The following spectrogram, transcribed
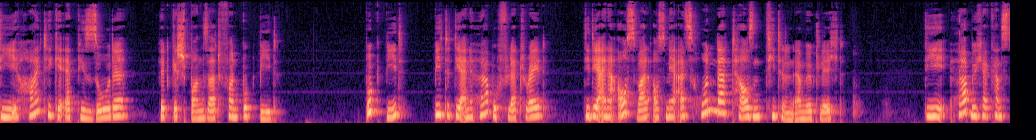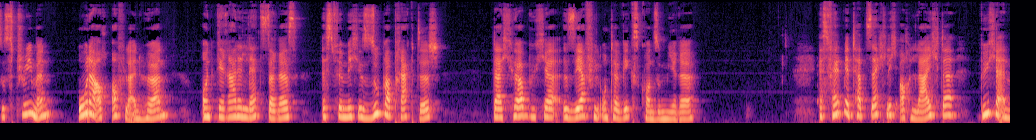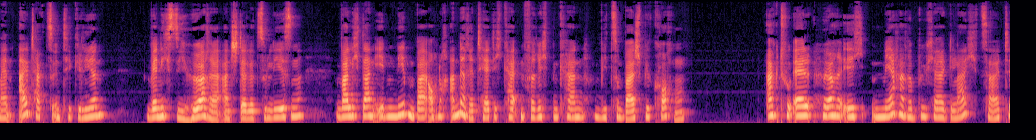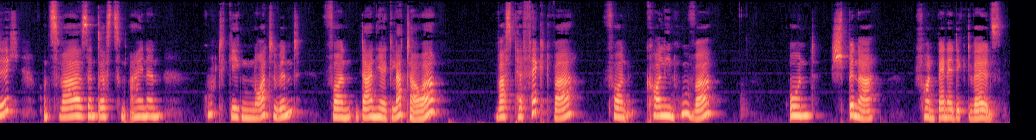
Die heutige Episode wird gesponsert von Bookbeat. Bookbeat bietet dir eine Hörbuch-Flatrate, die dir eine Auswahl aus mehr als 100.000 Titeln ermöglicht. Die Hörbücher kannst du streamen oder auch offline hören und gerade letzteres ist für mich super praktisch, da ich Hörbücher sehr viel unterwegs konsumiere. Es fällt mir tatsächlich auch leichter, Bücher in meinen Alltag zu integrieren, wenn ich sie höre, anstelle zu lesen, weil ich dann eben nebenbei auch noch andere Tätigkeiten verrichten kann, wie zum Beispiel Kochen. Aktuell höre ich mehrere Bücher gleichzeitig, und zwar sind das zum einen Gut gegen Nordwind von Daniel Glattauer, Was perfekt war von Colleen Hoover und Spinner von Benedikt Wells.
